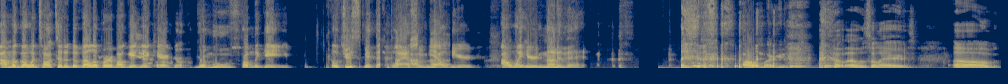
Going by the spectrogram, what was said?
I'm gonna go and talk to the developer about getting your character removed from the game. Don't you spit that blasphemy out here. I don't want to hear none of that. oh my goodness. that was hilarious. Um,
